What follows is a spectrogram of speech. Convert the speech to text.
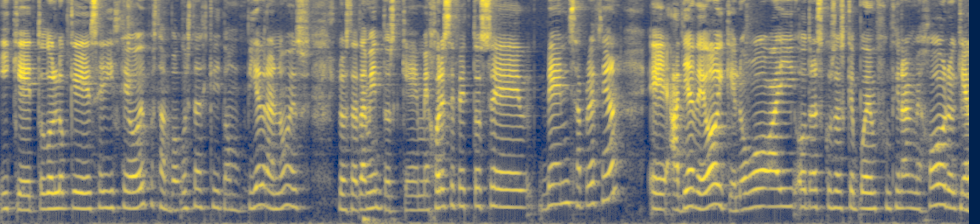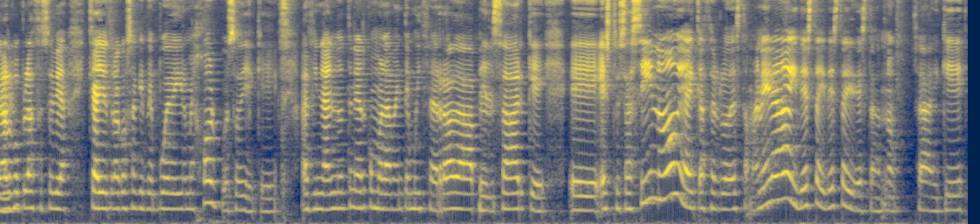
y que todo lo que se dice hoy pues tampoco está escrito en piedra, ¿no? Es los tratamientos que mejores efectos se ven y se aprecian eh, a día de hoy, que luego hay otras cosas que pueden funcionar mejor o que a largo plazo se vea que hay otra cosa que te puede ir mejor, pues oye, que al final no tener como la mente muy cerrada, pensar que eh, esto es así, ¿no? Y hay que hacerlo de esta manera y de esta y de esta y de esta, no. O sea, hay que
